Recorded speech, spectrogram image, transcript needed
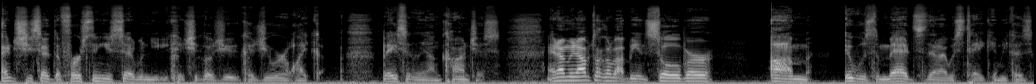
and she said the first thing you said when you 'cause she goes you because you were like basically unconscious, and I mean I'm talking about being sober. Um, it was the meds that I was taking because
